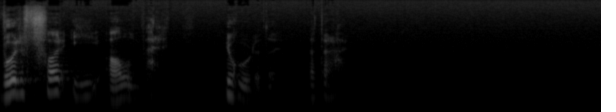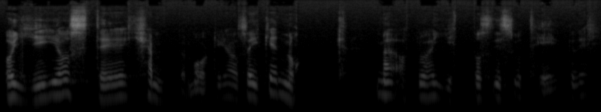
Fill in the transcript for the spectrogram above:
'Hvorfor i all verden gjorde du dette her?' Og gi oss det kjempemåltidet. Altså ikke nok med at du har gitt oss diskoteket ditt,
